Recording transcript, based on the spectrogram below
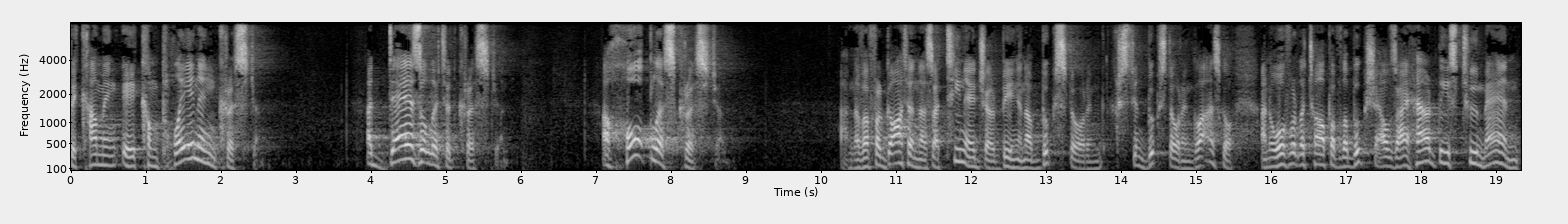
becoming a complaining Christian, a desolated Christian, a hopeless Christian? I've never forgotten as a teenager being in a bookstore, in a Christian bookstore in Glasgow, and over the top of the bookshelves, I heard these two men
